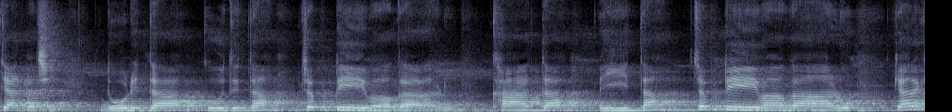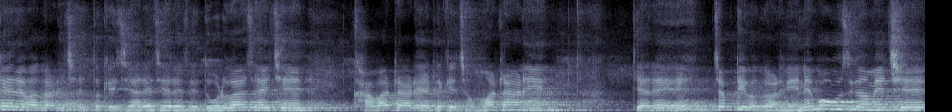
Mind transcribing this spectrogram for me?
ત્યાર પછી દોડતા, કૂદતા, ચપટી વગાડું. ખાતા, પીતા, ચપટી વગાડું. ક્યારે ક્યારે વગાડે છે? તો કે જ્યારે જ્યારે તે દોડવા જાય છે, ખાવા ટાળે એટલે કે જમવા ટાણે, ત્યારે ચપટી વગાડવી એને બહુ જ ગમે છે.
